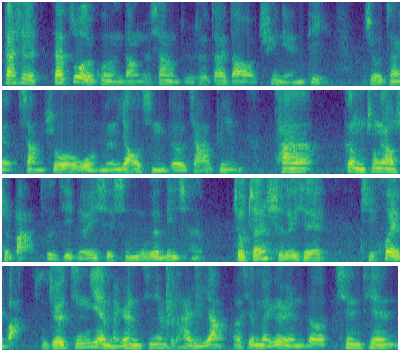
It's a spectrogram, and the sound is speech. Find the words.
但是在做的过程当中，像比如说再到去年底，就在想说，我们邀请的嘉宾，他更重要是把自己的一些心路的历程，就真实的一些体会吧。我觉得经验，每个人经验不太一样，而且每个人的先天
